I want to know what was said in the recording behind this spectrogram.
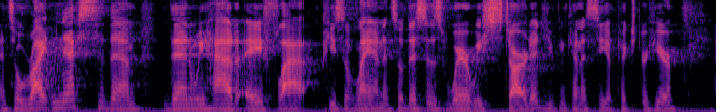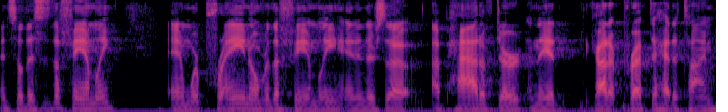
And so right next to them then we had a flat piece of land. And so this is where we started. You can kind of see a picture here. And so this is the family and we're praying over the family and there's a, a pad of dirt and they had got it prepped ahead of time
